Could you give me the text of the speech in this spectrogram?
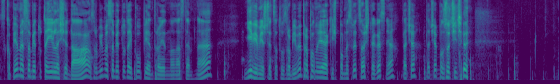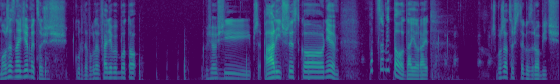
Skopiemy sobie tutaj ile się da. Zrobimy sobie tutaj półpiętro jedno następne. Nie wiem jeszcze co tu zrobimy. Proponuję jakieś pomysły, coś tego jest, nie? Dacie? Dacie? Podrzucicie? Może znajdziemy coś. Kurde, w ogóle fajnie by było to wziąć i przepalić wszystko. Nie wiem. Po co mi to, Diorite? Czy można coś z tego zrobić?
